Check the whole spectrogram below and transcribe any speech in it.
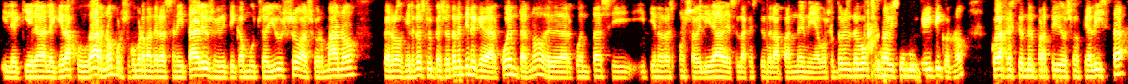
le, quiera, le quiera juzgar, ¿no? Por su compra de material sanitario, se critica mucho a Ayuso, a su hermano, pero lo cierto es que el PSOE también tiene que dar cuentas, ¿no? Debe dar cuentas y, tiene responsabilidades en la gestión de la pandemia. Vosotros desde Vox siempre habéis sido muy críticos, ¿no? Con la gestión del Partido Socialista.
